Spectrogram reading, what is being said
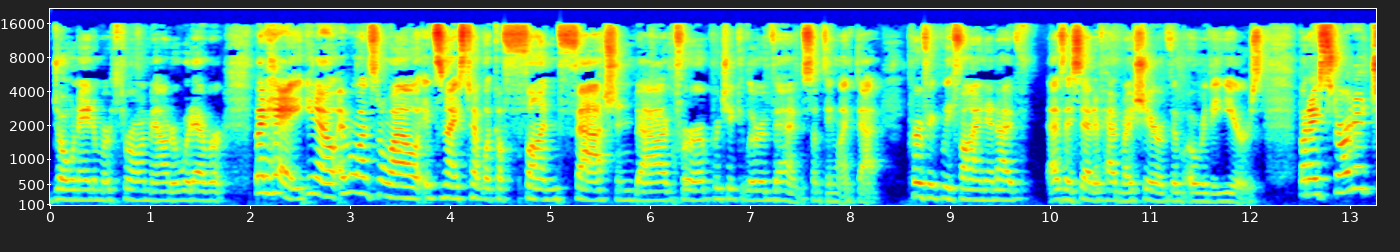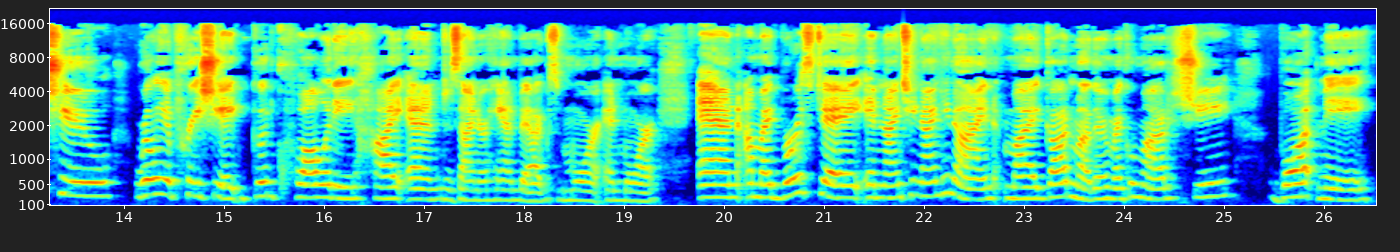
donate them or throw them out or whatever. But hey, you know, every once in a while, it's nice to have like a fun fashion bag for a particular event, something like that. Perfectly fine. And I've as I said, I've had my share of them over the years. But I started to really appreciate good quality, high-end designer handbags more and more. And on my birthday in 1999, my godmother, my comare, she bought me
